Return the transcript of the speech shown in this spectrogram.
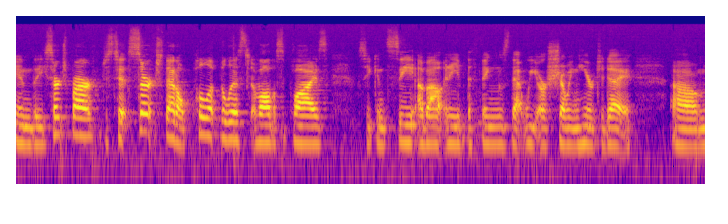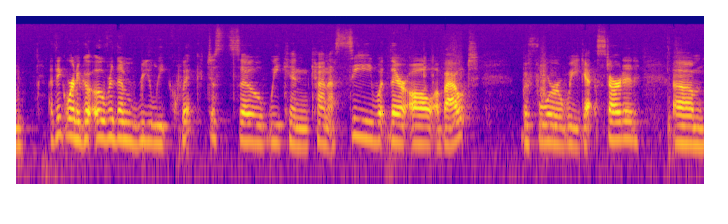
in the search bar, just hit search, that'll pull up the list of all the supplies so you can see about any of the things that we are showing here today. Um, I think we're going to go over them really quick just so we can kind of see what they're all about before we get started. Um,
